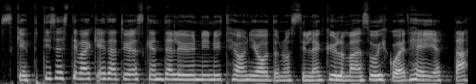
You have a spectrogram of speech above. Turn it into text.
skeptisesti vaikka etätyöskentelyyn, niin nyt he on joutunut silleen kylmään suihkuun, että hei, että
